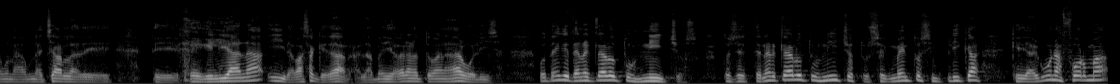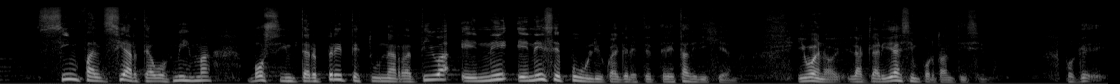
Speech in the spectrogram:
una- charla de, hegeliana y la vas a quedar, a la media hora no te van a dar bolilla. Vos tenés que tener claro tus nichos. Entonces, tener claro tus nichos, tus segmentos, implica que de alguna forma, sin falsearte a vos misma, vos interpretes tu narrativa en, e- en ese público al que te, estás dirigiendo. Y bueno, la claridad es importantísima. Porque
